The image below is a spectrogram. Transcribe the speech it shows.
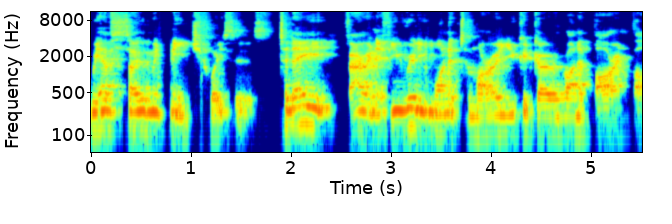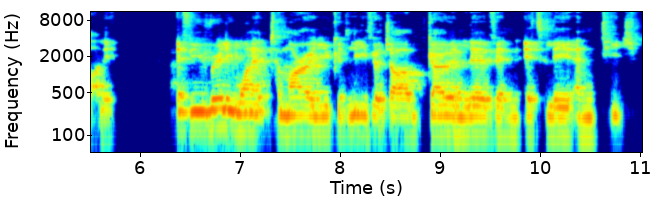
We have so many choices. Today, Farryn, if you really wanted tomorrow, you could go and run a bar in Bali. If you really wanted tomorrow, you could leave your job, go and live in Italy and teach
